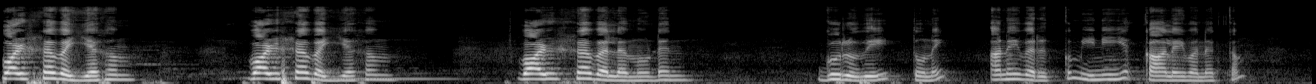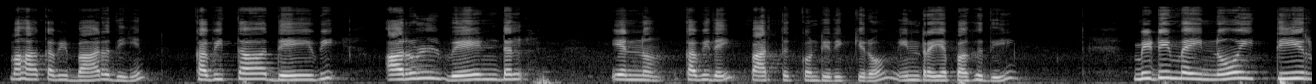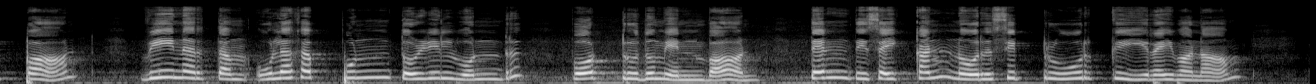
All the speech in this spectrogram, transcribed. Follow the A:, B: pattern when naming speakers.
A: வாழ்க வையகம் வாழ்க வையகம் வாழ்க வளமுடன் குருவே துணை அனைவருக்கும் இனிய காலை வணக்கம். மகாகவி பாரதியின் கவிதா தேவி அருள் வேண்டல் என்னும் கவிதை பார்த்து கொண்டிருக்கிறோம். இன்றைய பகுதி மிடிமை நோய் தீர்ப்பான் வீணர்த்தம் உலகப் புன்தொழில் ஒன்று போற்றுதும் என்பான். தென் திசை கண் ஒரு சிற்றூர்க்கு இறைவனாம்.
